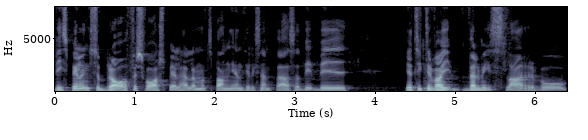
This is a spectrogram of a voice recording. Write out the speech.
vi spelar inte så bra försvarsspel heller mot Spanien till exempel. Alltså vi, vi, jag tyckte det var väldigt mycket slarv och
